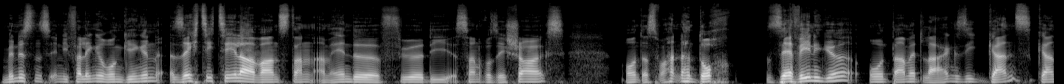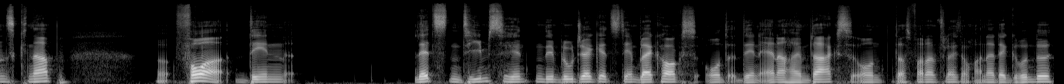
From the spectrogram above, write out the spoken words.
mindestens in die Verlängerung gingen. 60 Zähler waren es dann am Ende für die San Jose Sharks. Und das waren dann doch sehr wenige. Und damit lagen sie ganz, ganz knapp äh, vor den letzten Teams, hinten den Blue Jackets, den Blackhawks und den Anaheim Ducks. Und das war dann vielleicht auch einer der Gründe,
